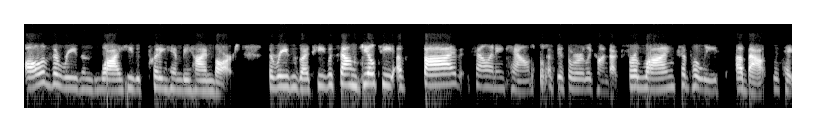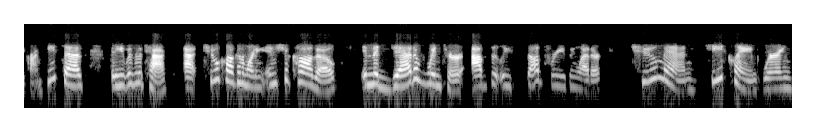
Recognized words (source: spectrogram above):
all of the reasons why he was putting him behind bars. the reasons was he was found guilty of five felony counts of disorderly conduct for lying to police about his hate crime. He says that he was attacked at two o'clock in the morning in Chicago in the dead of winter, absolutely sub freezing weather. Two men, he claimed, wearing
